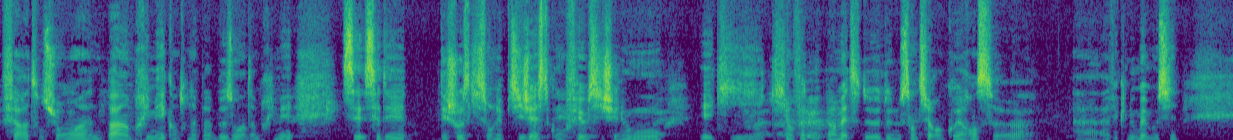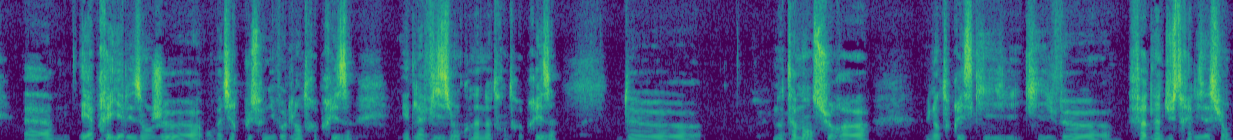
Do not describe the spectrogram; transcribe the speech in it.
faire attention à ne pas imprimer quand on n'a pas besoin d'imprimer. C'est des, choses qui sont les petits gestes qu'on fait aussi chez nous et qui, en fait nous permettent de, nous sentir en cohérence euh, avec nous-mêmes aussi. Euh, et après, il y a les enjeux, on va dire plus au niveau de l'entreprise et de la vision qu'on a de notre entreprise, de, notamment sur une entreprise qui, veut euh, faire de l'industrialisation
